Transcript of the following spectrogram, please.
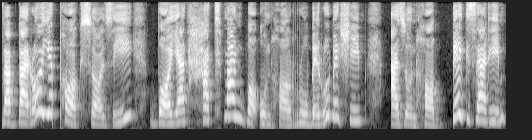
و برای پاکسازی باید حتما با اونها روبرو بشیم از اونها بگذریم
